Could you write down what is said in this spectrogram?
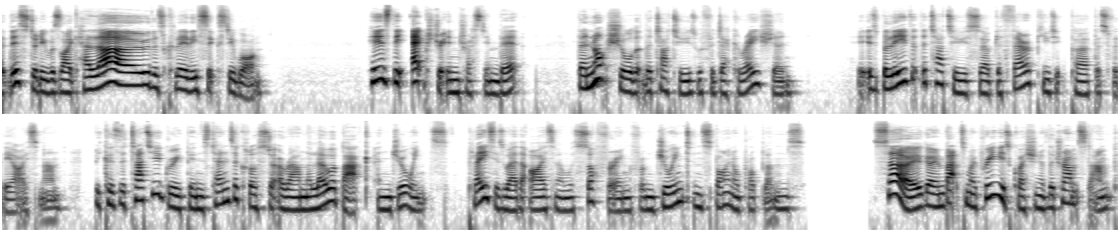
but this study was like, hello, there's clearly 61. Here's the extra interesting bit they're not sure that the tattoos were for decoration. It is believed that the tattoos served a therapeutic purpose for the Iceman because the tattoo groupings tend to cluster around the lower back and joints, places where the Iceman was suffering from joint and spinal problems. So, going back to my previous question of the tramp stamp,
